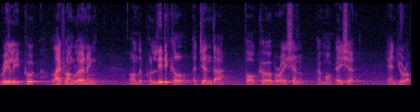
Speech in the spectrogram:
really put lifelong learning on the political agenda for cooperation among Asia and Europe.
